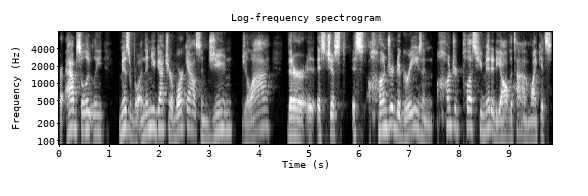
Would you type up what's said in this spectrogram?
are absolutely miserable. And then you got your workouts in June, July that are it's just it's 100 degrees and 100 plus humidity all the time like it's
